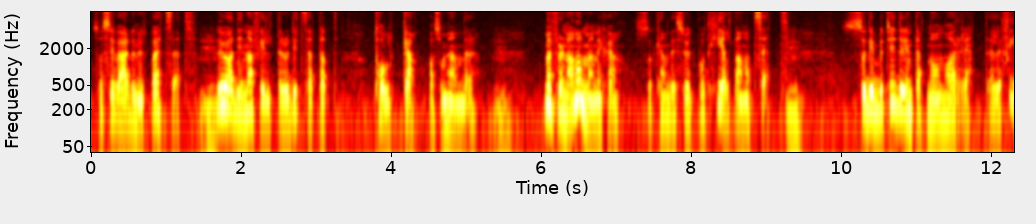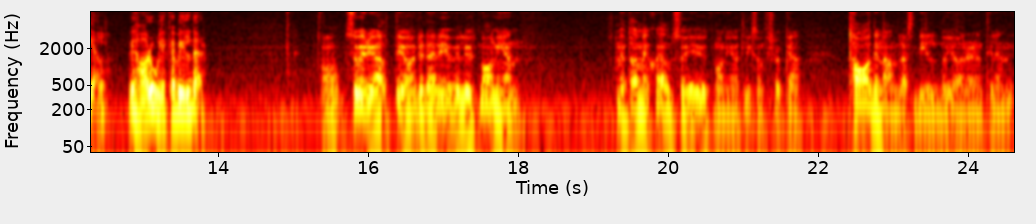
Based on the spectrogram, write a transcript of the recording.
så ser världen ut på ett sätt. Mm. Du har dina filter och ditt sätt att tolka vad som händer. Mm. Men för en annan människa så kan det se ut på ett helt annat sätt. Mm. Så det betyder inte att någon har rätt eller fel. Vi har olika bilder. Ja, så är det ju alltid och det där är väl utmaningen. Om jag tar mig själv så är utmaningen att liksom försöka ta den andras bild och göra den till en,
